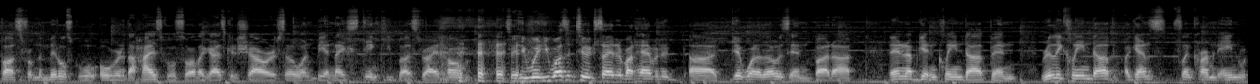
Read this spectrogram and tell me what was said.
bus from the middle school over to the high school so all the guys could shower so it wouldn't be a nice stinky bus ride home. so he, he wasn't too excited about having to uh, get one of those in, but uh, they ended up getting cleaned up and really cleaned up against Flint Carmen, Ain-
